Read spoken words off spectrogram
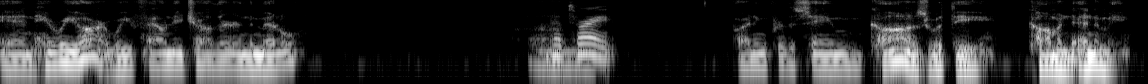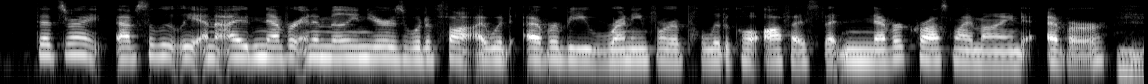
And here we are. We found each other in the middle. Um, That's right. Fighting for the same cause with the common enemy. That's right. Absolutely. And I never in a million years would have thought I would ever be running for a political office. That never crossed my mind ever. Mm-hmm.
